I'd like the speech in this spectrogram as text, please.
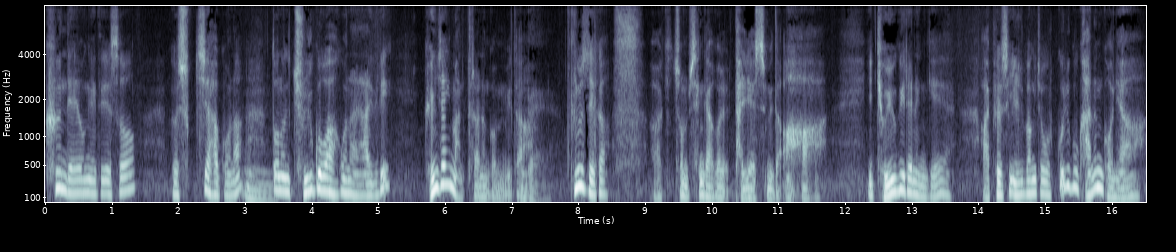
그 내용에 대해서 그 숙지하거나 음. 또는 즐거워하거나 하는 아이들이 굉장히 많더라는 겁니다. 네. 그래서 제가 아, 좀 생각을 달리했습니다. 아하, 이 교육이라는 게 앞에서 일방적으로 끌고 가는 거냐.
